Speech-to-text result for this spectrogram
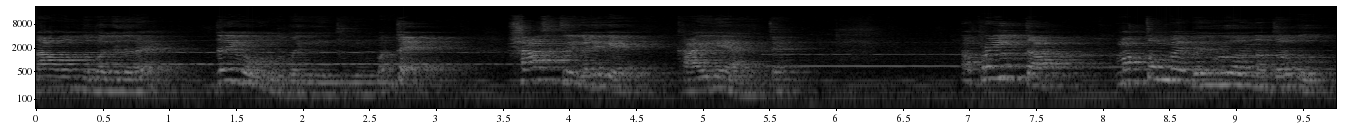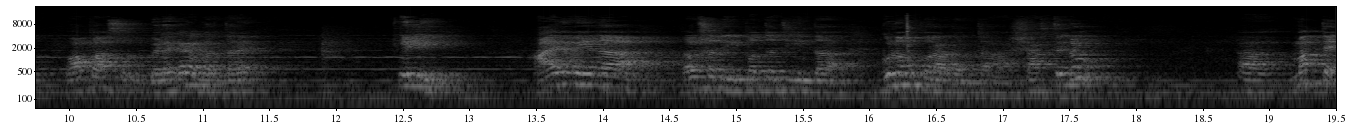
ನಾವೊಂದು ಬಗೆದರೆ ದೈವ ಒಂದು ಬಗೆಯಿತು ಎಂಬಂತೆ ಶಾಸ್ತ್ರಿಗಳಿಗೆ ಕಾಯಿಲೆ ಆಗುತ್ತೆ ಪ್ರಯುಕ್ತ ಮತ್ತೊಮ್ಮೆ ಬೆಂಗಳೂರನ್ನು ತೊರೆದು ವಾಪಸ್ ಬೆಳಗೆರೆ ಬರ್ತಾರೆ. ಇಲ್ಲಿ ಆಯುರ್ವೇದ ಔಷಧಿ ಪದ್ಧತಿಯಿಂದ ಗುಣಮುಖರಾದಂತಹ ಶಾಸ್ತ್ರಿಗಳು ಮತ್ತೆ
